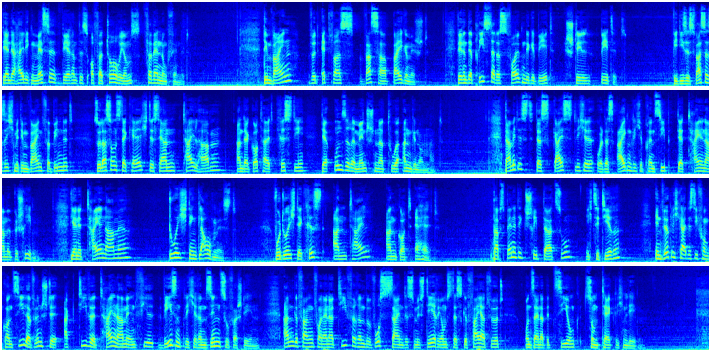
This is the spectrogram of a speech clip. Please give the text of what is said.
der in der heiligen Messe während des Offertoriums Verwendung findet. Dem Wein wird etwas Wasser beigemischt, während der Priester das folgende Gebet still betet. Wie dieses Wasser sich mit dem Wein verbindet, so lasse uns der Kelch des Herrn teilhaben an der Gottheit Christi, der unsere Menschennatur angenommen hat. Damit ist das geistliche oder das eigentliche Prinzip der Teilnahme beschrieben, die eine Teilnahme durch den Glauben ist, wodurch der Christ Anteil an Gott erhält. Papst Benedikt schrieb dazu, ich zitiere, in Wirklichkeit ist die vom Konzil erwünschte aktive Teilnahme in viel wesentlicherem Sinn zu verstehen, angefangen von einer tieferen Bewusstsein des Mysteriums, das gefeiert wird, und seiner Beziehung zum täglichen Leben.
